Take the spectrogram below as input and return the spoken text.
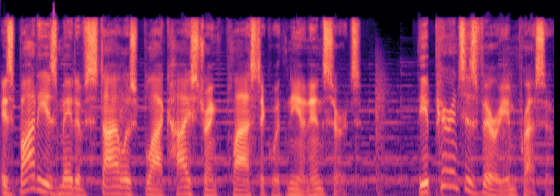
its body is made of stylish black high-strength plastic with neon inserts. The appearance is very impressive.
